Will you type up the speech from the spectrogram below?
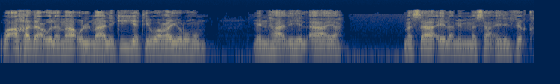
وأخذ علماء المالكية وغيرهم من هذه الآية مسائل من مسائل الفقه.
